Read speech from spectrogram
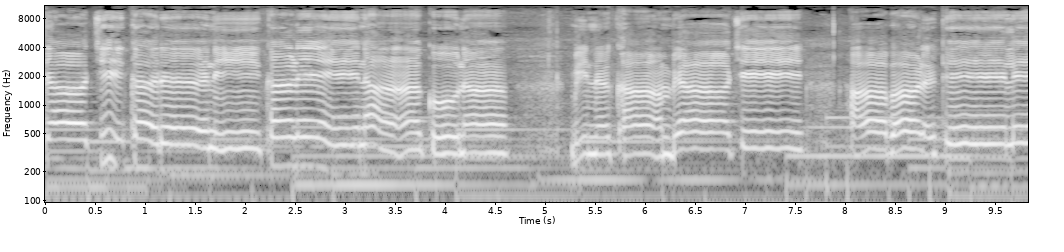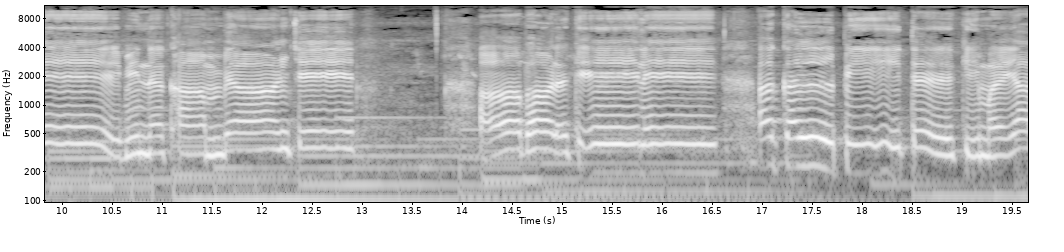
त्याची करणी कळे ना कोणा बिन खांब्याचे आभाळ केले बिन खांब्यांचे. आभाळ केले अकल्पित किमया.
